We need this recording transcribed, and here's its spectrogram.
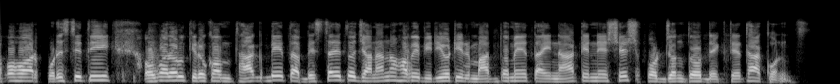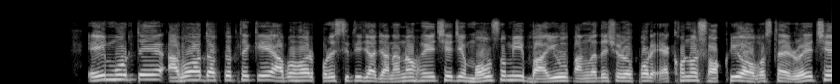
আবহাওয়ার পরিস্থিতি ওভারঅল কীরকম থাকবে তা বিস্তারিত জানানো হবে ভিডিওটির মাধ্যমে। তাই না টেনে শেষ পর্যন্ত দেখতে থাকুন। এই মুহূর্তে আবহাওয়া দপ্তর থেকে আবহাওয়ার পরিস্থিতি যা জানানো হয়েছে যে মৌসুমি বায়ু বাংলাদেশের ওপর এখনও সক্রিয় অবস্থায় রয়েছে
